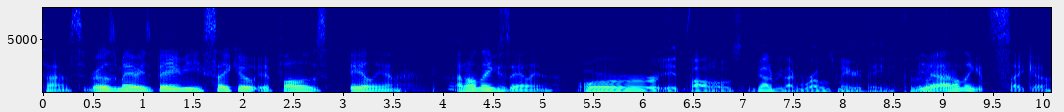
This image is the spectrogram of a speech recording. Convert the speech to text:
times. Rosemary's Baby, Psycho, It Follows, Alien. I don't think it's Alien. Or it follows. It got to be like Rosemary Baby. 'cause I don't- Yeah, I don't think it's Psycho.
